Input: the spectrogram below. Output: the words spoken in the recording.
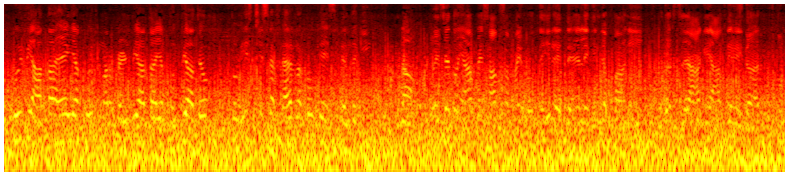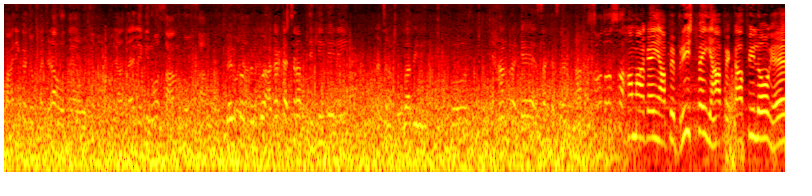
तो कोई भी आता है या कोई तुम्हारा फ्रेंड भी आता है या खुद भी आते हो तो इस चीज़ का ख्याल रखो कि ऐसी गंदगी ना हो। वैसे तो यहाँ पे साफ़ सफ़ाई होते ही रहते हैं लेकिन जब पानी उधर से आगे आते हैं इधर तो पानी का जो कचरा होता है वो जमा हो जाता है लेकिन वो शाम को साफ़ बिल्कुल बिल्कुल। अगर कचरा फेंकेंगे ही नहीं तो कचरा होगा भी नहीं। तो ध्यान रखें ऐसा कचरा ना तो दोस्तों हम आ गए यहाँ पे ब्रिज पे। यहाँ पे काफ़ी लोग हैं।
